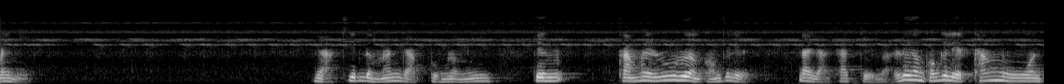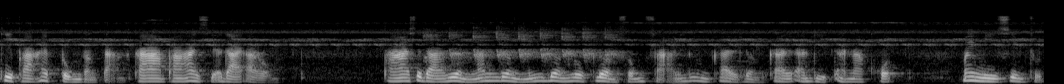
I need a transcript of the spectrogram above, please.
ไม่มี อยากคิดเรื่องนั้นอยากปรุงเรื่องนี้ จึงทำให้รู้เรื่องของกิเลสได้อย่างชัดเจนว่าเรื่องของกิเลสทั้งมวลที่พาให้ปรุงต่างๆพาพาให้เสียดายอารมณ์พาเสียดายเรื่องนั้นเรื่องนี้เรื่องโลกเรื่องสงสารเรื่องใกล้เรื่องไกลอดีตอนาคต ไม่มีสิ้นสุด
